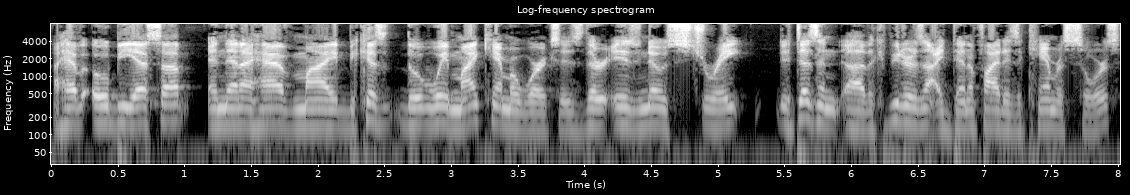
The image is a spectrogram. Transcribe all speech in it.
I have OBS up, and then I have my because the way my camera works is there is no straight. It doesn't. Uh, the computer doesn't identify it as a camera source,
